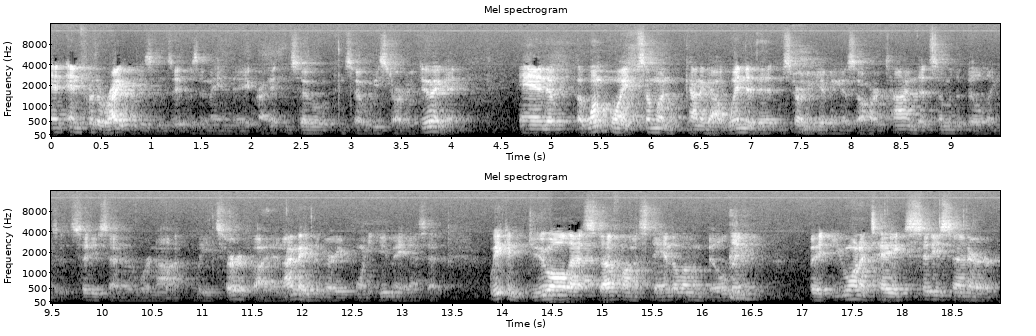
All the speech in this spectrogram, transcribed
and, and for the right reasons, it was a mandate, right? And so, and so we started doing it. And at, at one point, someone kind of got wind of it and started giving us a hard time that some of the buildings at city center were not LEED certified. And I made the very point you made. I said, we can do all that stuff on a standalone building, but you want to take city center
